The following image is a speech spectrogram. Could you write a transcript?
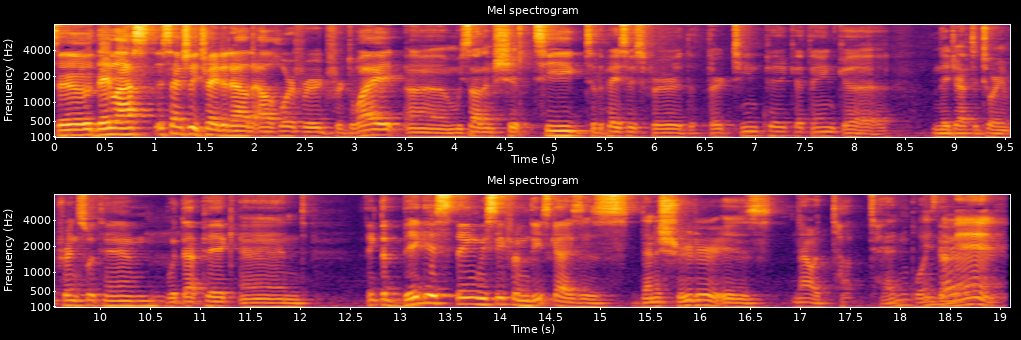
so they last essentially traded out Al Horford for Dwight. Um, we saw them ship Teague to the Pacers for the 13th pick, I think. Uh, and they drafted Taurean Prince with him with that pick. And I think the biggest thing we see from these guys is Dennis Schroeder is now a top 10 point He's the guard. man.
